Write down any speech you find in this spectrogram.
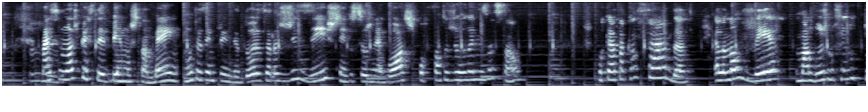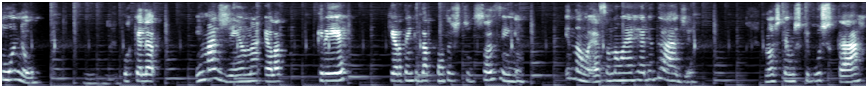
Uhum. Mas se nós percebermos também, muitas empreendedoras elas desistem dos seus negócios por falta de organização, porque ela está cansada, ela não vê uma luz no fim do túnel, uhum. porque ela imagina, ela crê que ela tem que dar conta de tudo sozinha. E não, essa não é a realidade nós temos que buscar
